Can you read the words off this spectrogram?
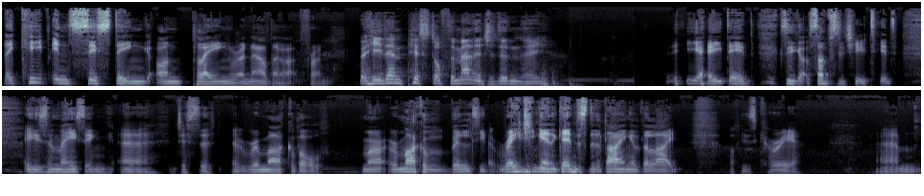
They keep insisting on playing Ronaldo up front, but he then pissed off the manager, didn't he? yeah, he did because he got substituted. He's amazing. Uh, just a, a remarkable, mar- remarkable ability, raging in against the dying of the light of his career. Um,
